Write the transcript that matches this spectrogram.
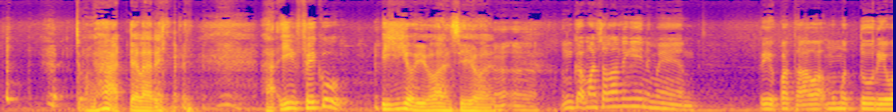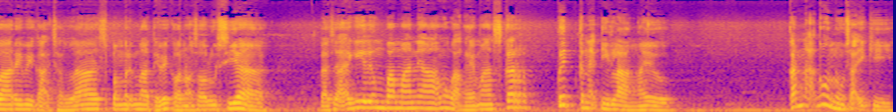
cok nggak ada lah Rin. HIV ku iya yo sih yo. Enggak masalah nih ini men. Tapi pada awakmu metu riwa-riwi gak jelas, pemerintah dhewe gak ono solusi ya. Lah saiki umpamane awakmu gak gawe masker, prit kena tilang ayo. Kan nak ngono saiki.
